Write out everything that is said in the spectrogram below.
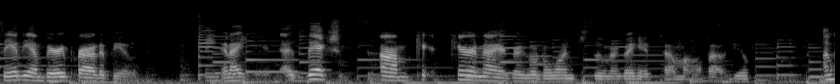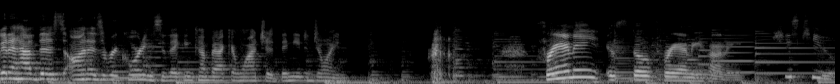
Sandy. I'm very proud of you. Thank And I, I they actually, um, Karen and I are going to go to lunch soon. I'm going to have to tell them all about you. I'm gonna have this on as a recording so they can come back and watch it. They need to join. Franny is still Franny, honey. She's cute.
